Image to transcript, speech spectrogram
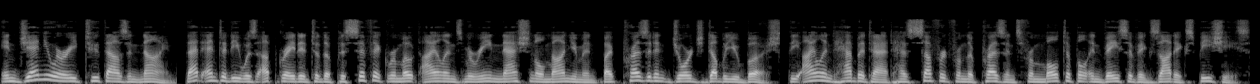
In January 2009, that entity was upgraded to the Pacific Remote Islands Marine National Monument by President George W. Bush. The island habitat has suffered from the presence from multiple invasive exotic species.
